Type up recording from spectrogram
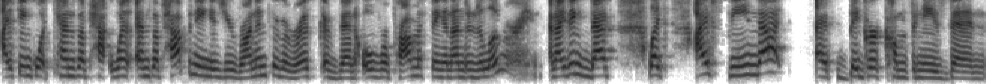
I think what tends up ha- what ends up happening is you run into the risk of then over promising and under delivering. And I think that's like I've seen that at bigger companies than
